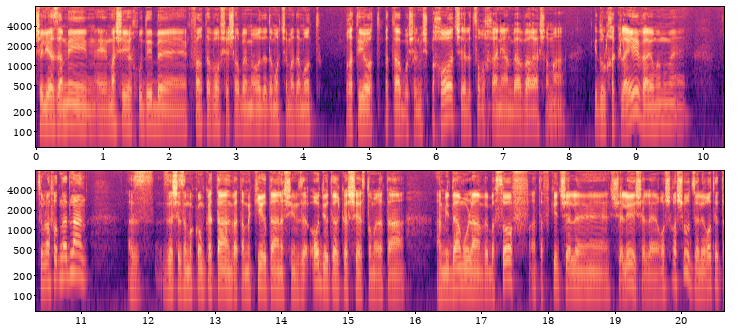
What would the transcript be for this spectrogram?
של יזמים, אה, מה שייחודי בכפר תבור, שיש הרבה מאוד אדמות שהן אדמות פרטיות בטאבו של משפחות, שלצורך העניין בעבר היה שם גידול חקלאי, והיום הם אה, רוצים לעשות נדל"ן. אז זה שזה מקום קטן ואתה מכיר את האנשים זה עוד יותר קשה, זאת אומרת העמידה מולם, ובסוף התפקיד של, אה, שלי, של ראש רשות, זה לראות את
